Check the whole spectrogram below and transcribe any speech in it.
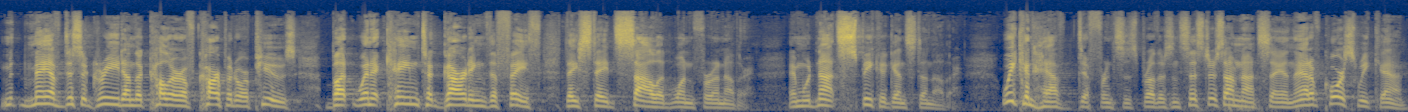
may have disagreed on the color of carpet or pews, but when it came to guarding the faith, they stayed solid one for another and would not speak against another. We can have differences, brothers and sisters. I'm not saying that. Of course we can.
